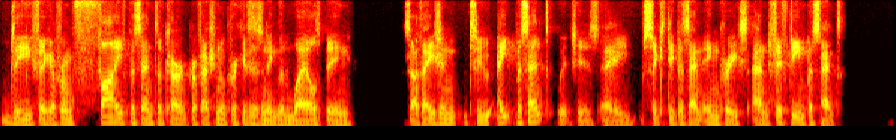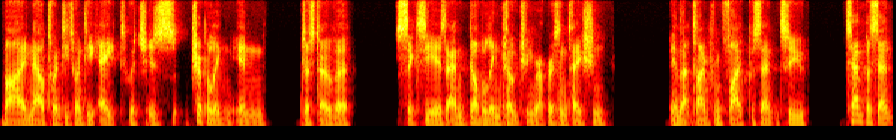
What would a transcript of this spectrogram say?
the figure from 5% of current professional cricketers in England, Wales being South Asian to 8%, which is a 60% increase, and 15% by now 2028, which is tripling in just over six years and doubling coaching representation in that time from 5% to 10%.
